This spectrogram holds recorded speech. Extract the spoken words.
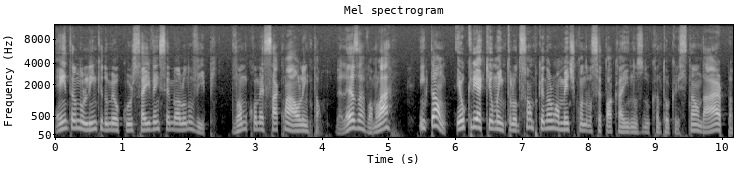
entra no link do meu curso aí e vem ser meu aluno VIP. Vamos começar com a aula então, beleza? Vamos lá? Então, eu criei aqui uma introdução, porque normalmente quando você toca hinos do cantor cristão, da harpa,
